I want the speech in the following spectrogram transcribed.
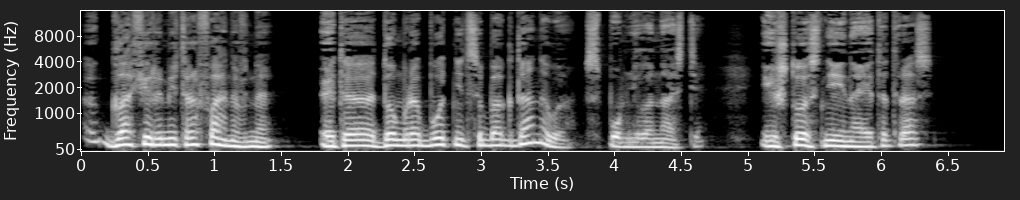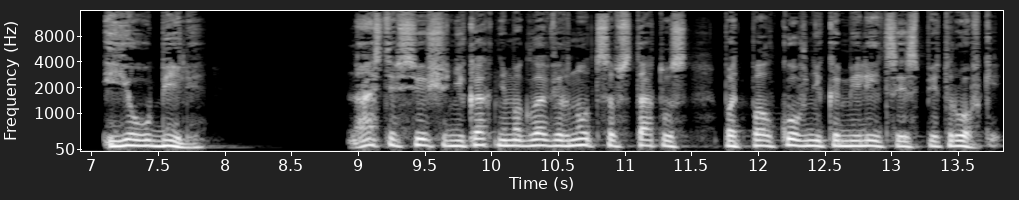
Глафира Митрофановна... «Это домработница Богданова?» — вспомнила Настя. «И что с ней на этот раз?» «Ее убили». Настя все еще никак не могла вернуться в статус подполковника милиции с Петровки.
